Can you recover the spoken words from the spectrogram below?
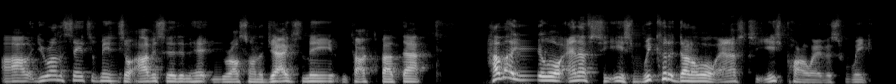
Uh, you were on the Saints with me, so obviously I didn't hit. You were also on the Jags with me. We talked about that. How about your little NFC East? We could have done a little NFC East parlay this week.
